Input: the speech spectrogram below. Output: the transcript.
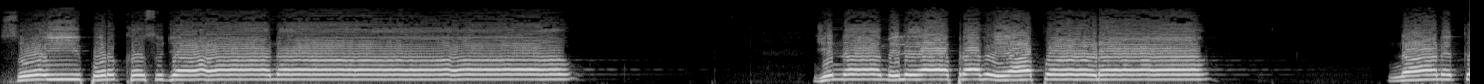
ਸੋਈ ਪੁਰਖ ਸੁਜਾਨ। ਜਿਨਾ ਮਿਲਿਆ ਪ੍ਰਭ ਆਪਣਾ। ਨਾਨਕ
